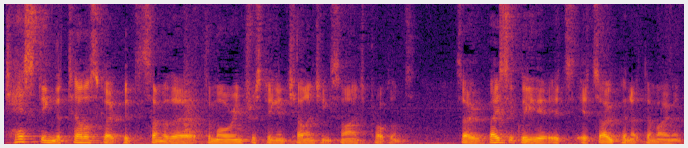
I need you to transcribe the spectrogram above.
testing the telescope with some of the, the more interesting and challenging science problems. So basically, it's, it's open at the moment.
